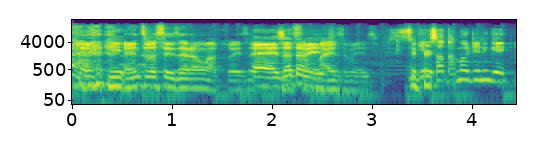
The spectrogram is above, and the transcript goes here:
e... Antes vocês eram uma coisa. É, exatamente. Mais do mesmo. Você ninguém per... solta a mão de ninguém.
